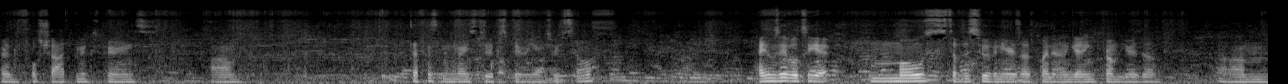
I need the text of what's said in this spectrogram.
or the full shopping experience. Um, definitely something nice to experience yourself. I was able to get most of the souvenirs I was planning on getting from here though. Um,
